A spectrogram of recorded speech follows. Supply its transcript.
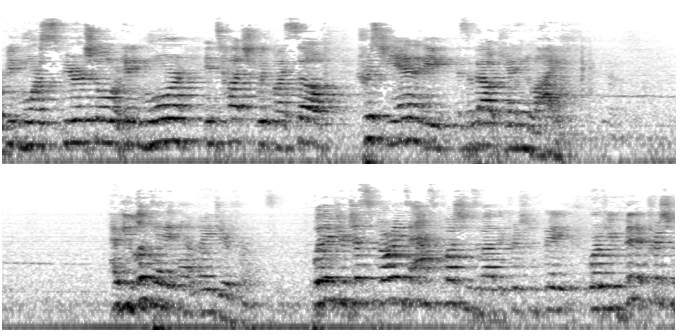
or being more spiritual or getting more in touch with myself. Christianity is about getting life. Have you looked at it that way, dear friends? Whether if you're just starting to ask questions about the Christian faith, or if you've been a Christian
